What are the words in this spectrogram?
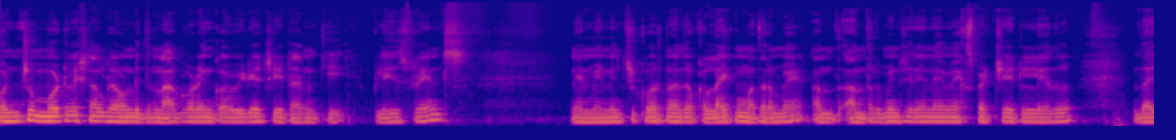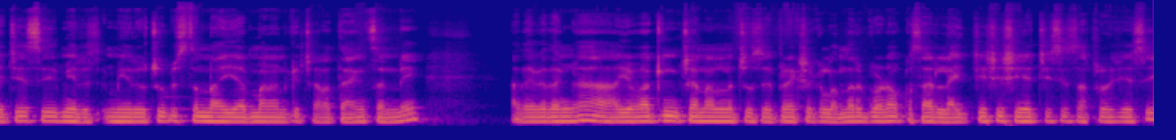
కొంచెం మోటివేషనల్గా ఉండిద్ది నాకు కూడా ఇంకో వీడియో చేయడానికి ప్లీజ్ ఫ్రెండ్స్ నేను మీ నుంచి కోరుకునేది ఒక లైక్ మాత్రమే. అంత అంతకు మించి నేనేం ఎక్స్పెక్ట్ చేయట్లేదు దయచేసి మీరు మీరు చూపిస్తున్న ఈ అభిమానానికి చాలా థ్యాంక్స్ అండి. అదేవిధంగా ఈ వాకింగ్ ఛానల్ని చూసే ప్రేక్షకులందరికీ కూడా ఒకసారి లైక్ చేసి షేర్ చేసి సబ్స్క్రైబ్ చేసి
